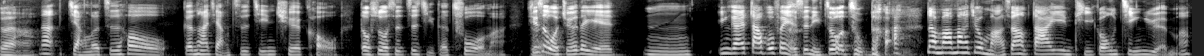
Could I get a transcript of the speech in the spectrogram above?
对啊，那讲了之后，跟他讲资金缺口，都说是自己的错嘛。其实我觉得也，嗯，应该大部分也是你做主的啊。那妈妈就马上答应提供金援吗？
